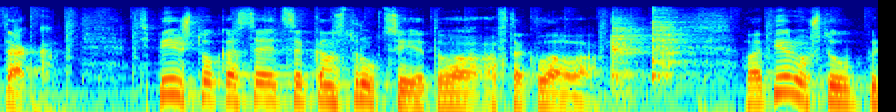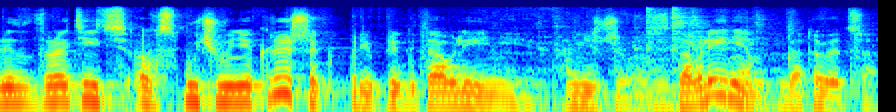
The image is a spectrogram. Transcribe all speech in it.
Так, теперь что касается конструкции этого автоклава. Во-первых, чтобы предотвратить вспучивание крышек при приготовлении, они же с давлением готовятся,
